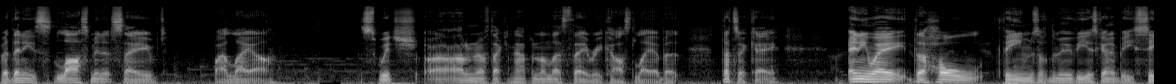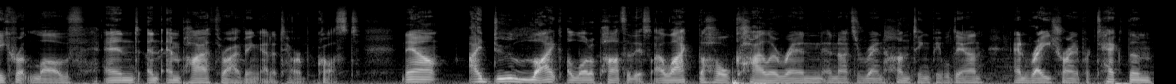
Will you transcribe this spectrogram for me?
but then he's last minute saved by Leia. Which, uh, I don't know if that can happen unless they recast Leia, but that's okay. Anyway, the whole themes of the movie is going to be secret love and an empire thriving at a terrible cost. Now, I do like a lot of parts of this. I like the whole Kylo Ren and Knights of Ren hunting people down and Rey trying to protect them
